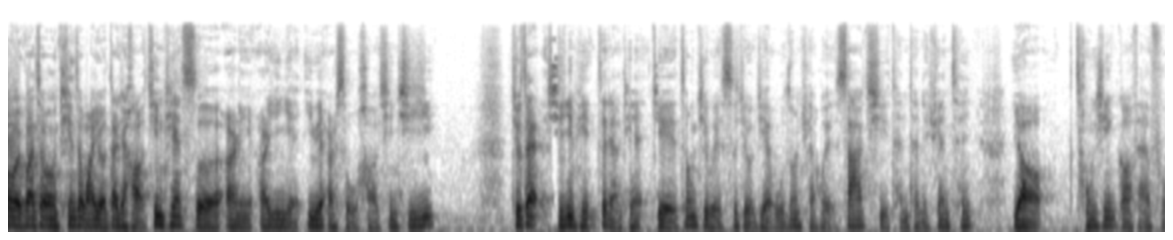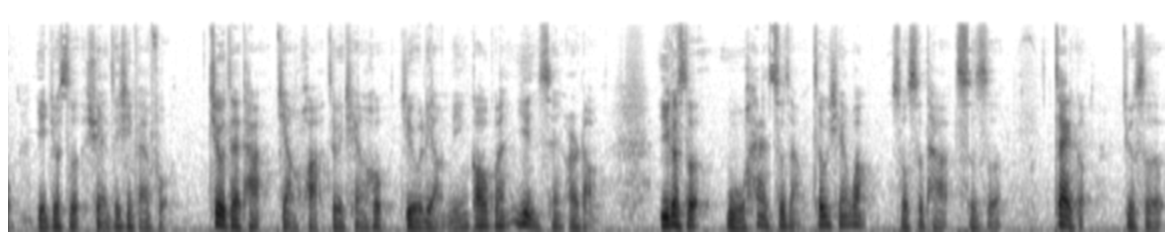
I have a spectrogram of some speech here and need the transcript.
各位观众、听众、网友，大家好！今天是二零二一年一月二十五号，星期一。就在习近平这两天借中纪委十九届五中全会杀气腾腾的宣称要重新搞反腐，也就是选择性反腐。就在他讲话这个前后，就有两名高官应声而倒，一个是武汉市长周先旺，说是他辞职；再一个就是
